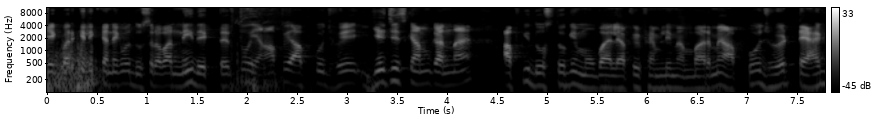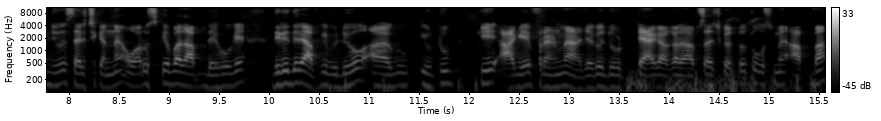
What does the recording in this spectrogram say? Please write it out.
एक बार क्लिक करने के बाद दूसरा बार नहीं देखते। तो यहाँ पे आपको जो है, ये चीज़ काम करना है आपकी दोस्तों के मोबाइल या फिर फैमिली मेंबर में आपको जो है टैग जो है सर्च करना है और उसके बाद आप देखोगे धीरे धीरे आपकी वीडियो यूट्यूब के आगे फ्रंट में आ जाएगा। जो टैग अगर आप सर्च करते हो तो उसमें आपका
